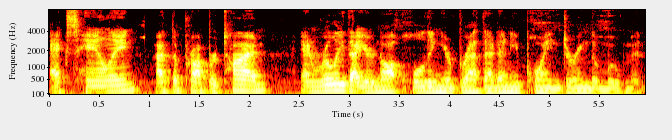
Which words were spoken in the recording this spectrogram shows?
exhaling at the proper time, and really that you're not holding your breath at any point during the movement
